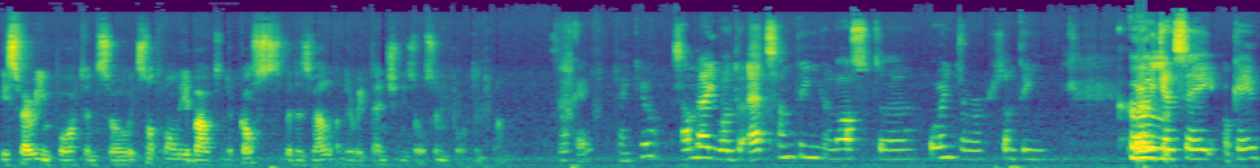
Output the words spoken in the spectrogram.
is very important. So it's not only about the costs, but as well the retention is also an important one. Okay, thank you. Sandra, you want to add something, a last uh, point or something where um, we can say, okay,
